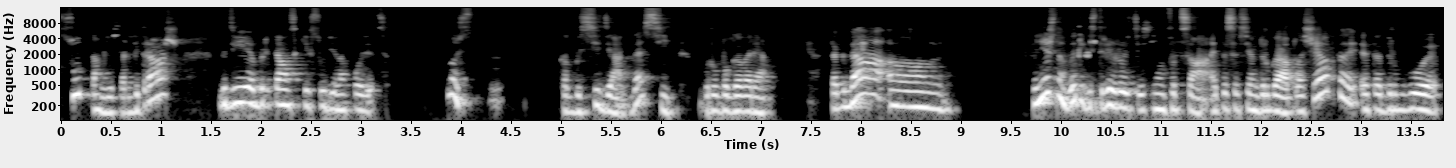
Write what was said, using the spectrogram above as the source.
суд, там есть арбитраж, где британские судьи находятся, ну, как бы сидят, да, сид, грубо говоря тогда, конечно, вы регистрируетесь в МФЦА. Это совсем другая площадка, это другой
